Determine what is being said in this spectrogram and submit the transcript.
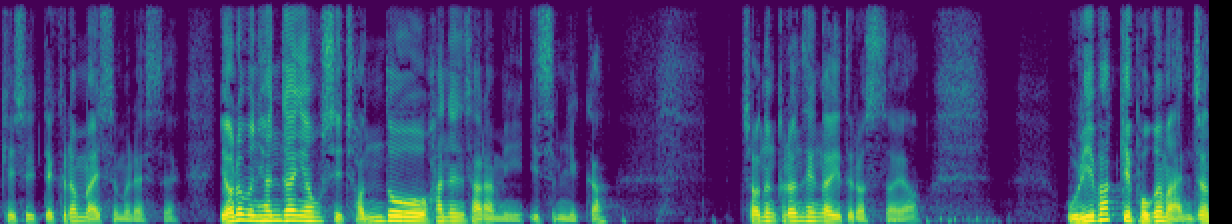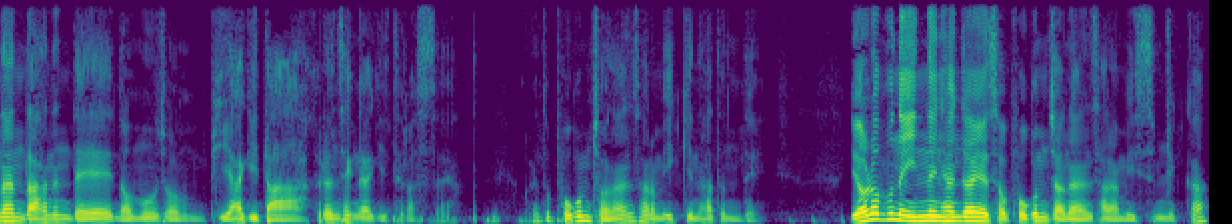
계실 때 그런 말씀을 했어요. 여러분 현장에 혹시 전도하는 사람이 있습니까? 저는 그런 생각이 들었어요. 우리밖에 복음 안 전한다 하는데 너무 좀 비약이다 그런 생각이 들었어요. 그래도 복음 전하는 사람 있긴 하던데 여러분의 있는 현장에서 복음 전하는 사람이 있습니까?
